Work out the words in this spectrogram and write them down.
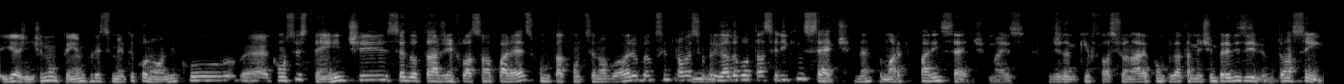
e a gente não tem um crescimento econômico é, consistente. Cedo ou tarde a inflação aparece, como está acontecendo agora, e o Banco Central vai ser uhum. obrigado a botar a Selic em 7. Né? Tomara que pare em 7, mas a dinâmica inflacionária é completamente imprevisível. Então, assim,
